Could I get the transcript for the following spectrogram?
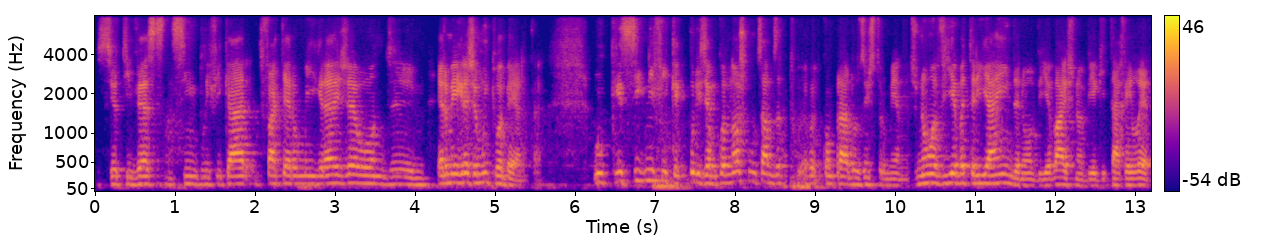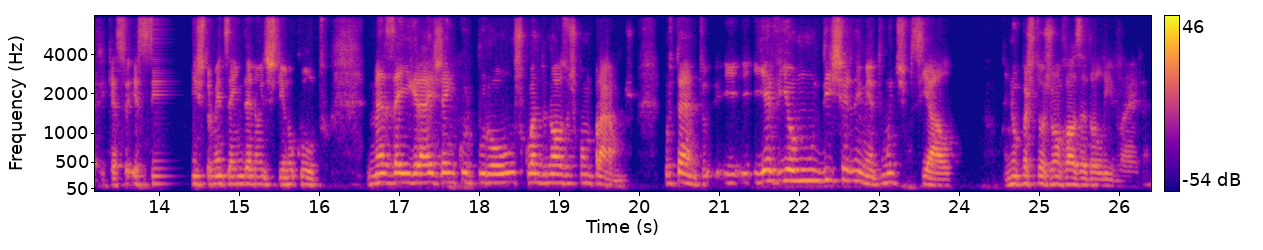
se eu tivesse de simplificar, de facto era uma igreja onde era uma igreja muito aberta. O que significa que, por exemplo, quando nós começámos a, a comprar os instrumentos, não havia bateria ainda, não havia baixo, não havia guitarra elétrica. Instrumentos ainda não existiam no culto, mas a igreja incorporou-os quando nós os compramos. Portanto, e, e havia um discernimento muito especial no pastor João Rosa de Oliveira,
